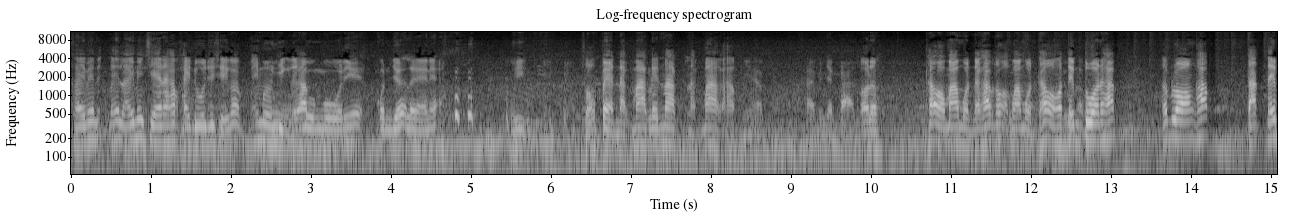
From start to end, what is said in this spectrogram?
ใครไม่ไม่ไลค์ไม่แชร์นะครับ ใครดูเฉยๆก็ให้มือหยิกนะครับดูงูนี่คนเยอะเลยนะเนี่ยอุ้ยสองแปดหนักมากเล่นมากหนักมากอะครับนี่ครับถ่ายบรรยากาศเอาเลยถ้าออกมาหมดนะครับ ต้องออกมาหมด ถ้าออกมาเต็มตัวนะครับรับรองครับจัดเต็ม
